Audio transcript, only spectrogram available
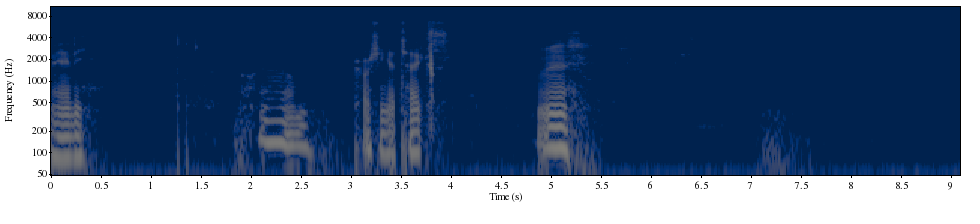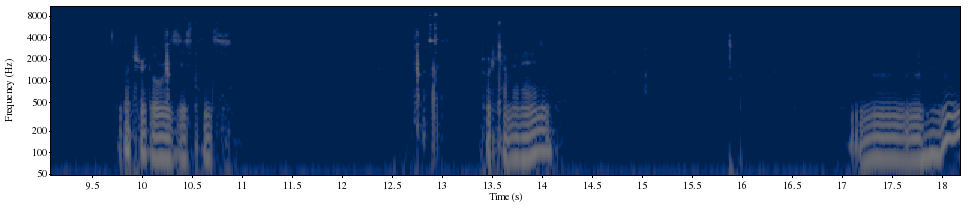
in handy. Um, crushing attacks. Eh. Electrical resistance. Could come in handy. hmm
